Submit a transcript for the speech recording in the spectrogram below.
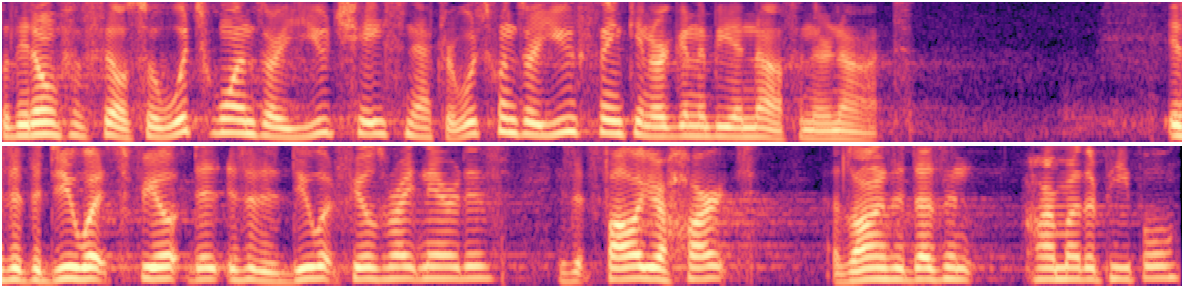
but they don't fulfill. So, which ones are you chasing after? Which ones are you thinking are going to be enough and they're not? Is it the do what feel, is it the do what feels right narrative? Is it follow your heart as long as it doesn't harm other people?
